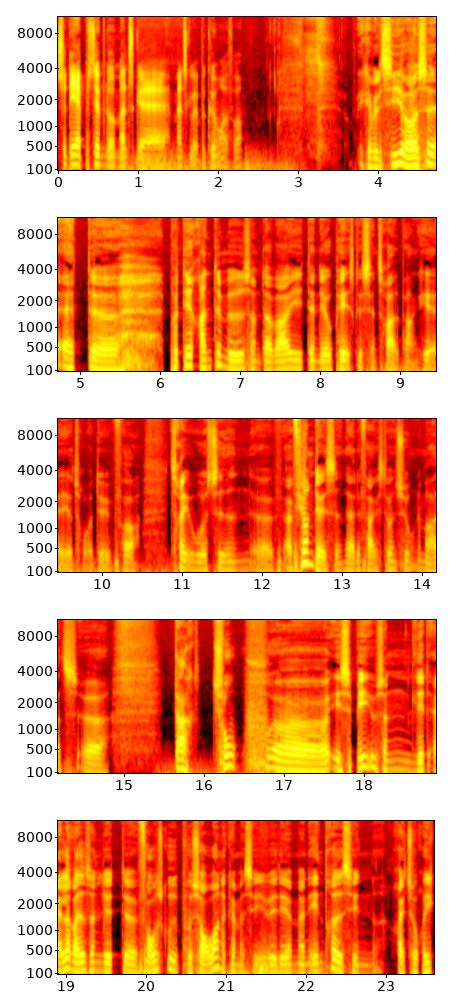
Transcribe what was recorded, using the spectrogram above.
Så det er bestemt noget, man skal, man skal være bekymret for. Vi kan vel sige også, at øh, på det rentemøde, som der var i den europæiske centralbank her, jeg tror det er for tre uger siden, øh, 14 dage siden er det faktisk, det var den 7. marts, øh, der tog øh, ECB jo sådan lidt allerede sådan lidt øh, forskud på soverne, kan man sige, ved det, at man ændrede sin retorik,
